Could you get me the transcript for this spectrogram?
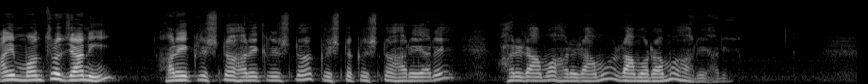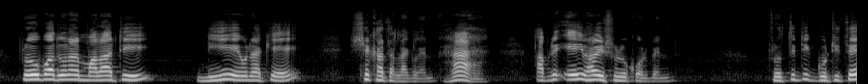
আমি মন্ত্র জানি, হরে কৃষ্ণ হরে কৃষ্ণ কৃষ্ণ কৃষ্ণ, হরে হরে হরে রাম হরে রাম রাম রাম, হরে হরে। প্রভুপাদ ওনার মালাটি নিয়ে ওনাকে শেখাতে লাগলেন হ্যাঁ আপনি এইভাবে শুরু করবেন। প্রতিটি গুটিতে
